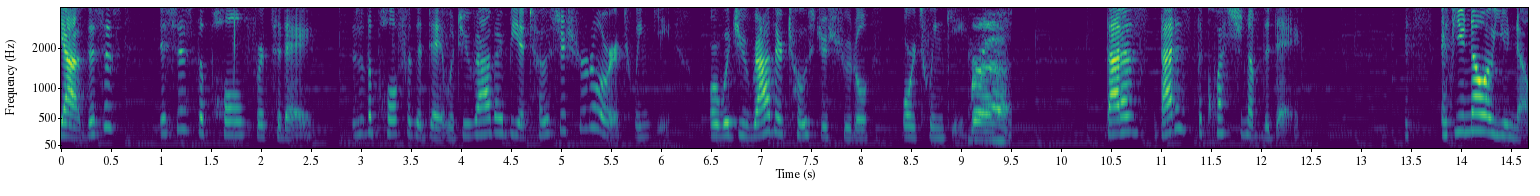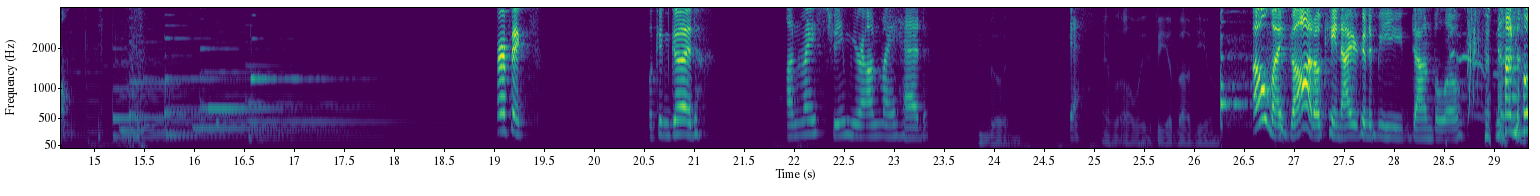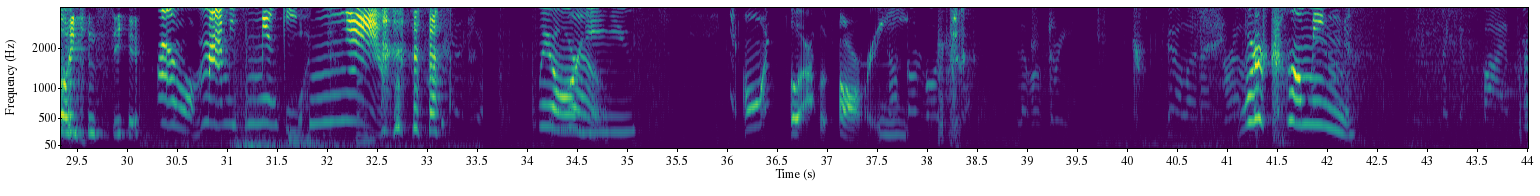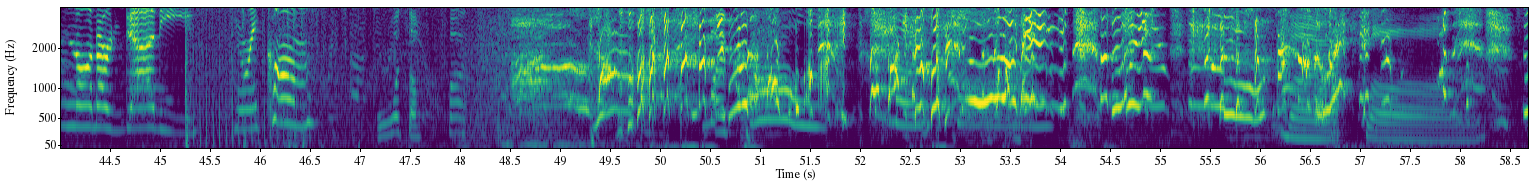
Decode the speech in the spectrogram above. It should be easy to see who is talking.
Speaker 1: Yeah, this is this is the poll for today. This is the poll for the day. Would you rather be a toaster strudel or a Twinkie? Or would you rather toaster strudel or Twinkie?
Speaker 2: Bruh.
Speaker 1: That is that is the question of the day. It's if you know, you know. Perfect. Looking good. On my stream, you're on my head.
Speaker 3: Good.
Speaker 1: Yes.
Speaker 3: I will always be above you.
Speaker 1: Oh my god, okay, now you're gonna be down below. now no one can see you.
Speaker 4: I want mommy's milky.
Speaker 3: What?
Speaker 4: Meow.
Speaker 1: Where are
Speaker 4: Whoa.
Speaker 1: you?
Speaker 4: Oh, oh, Ori. We're coming. Not our daddy. Here I come.
Speaker 3: What the fuck?
Speaker 1: Ah!
Speaker 3: My balls.
Speaker 1: Sorry, I'm so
